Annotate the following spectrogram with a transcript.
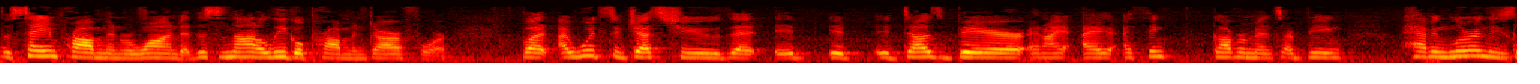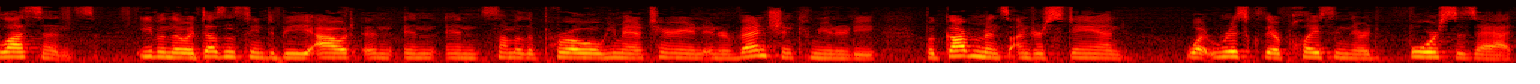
the same problem in Rwanda. This is not a legal problem in Darfur. But I would suggest to you that it, it, it does bear, and I, I, I think governments are being, having learned these lessons, even though it doesn't seem to be out in, in, in some of the pro humanitarian intervention community, but governments understand what risk they're placing their forces at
